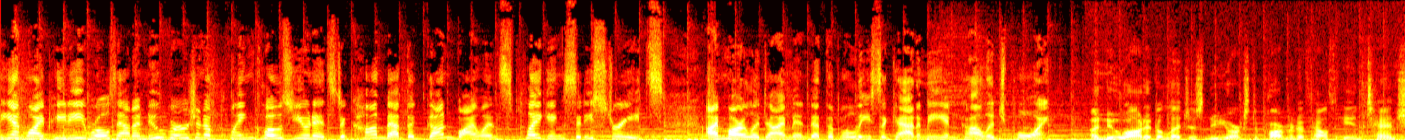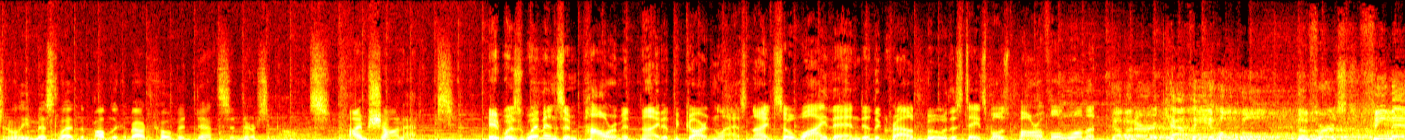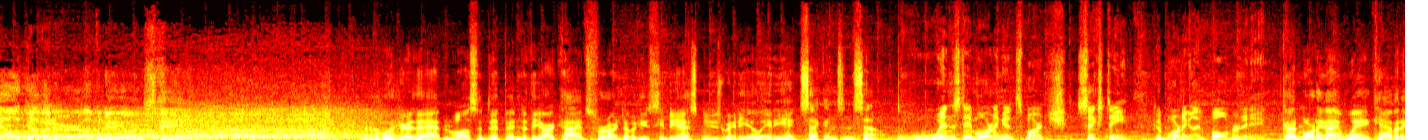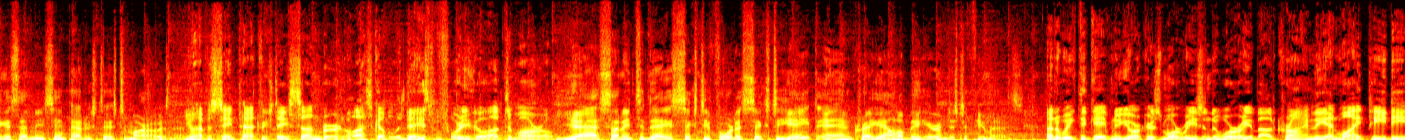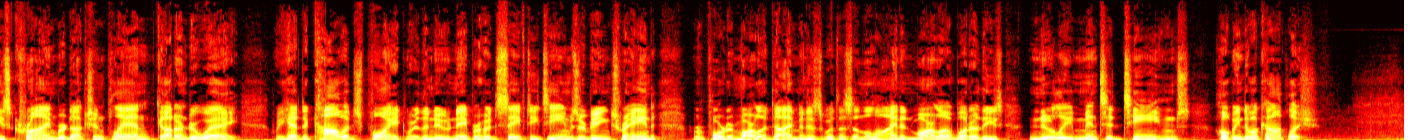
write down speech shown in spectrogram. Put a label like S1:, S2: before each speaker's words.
S1: The NYPD rolls out a new version of plainclothes units to combat the gun violence plaguing city streets. I'm Marla Diamond at the Police Academy in College Point.
S2: A new audit alleges New York's Department of Health intentionally misled the public about COVID deaths in nursing homes. I'm Sean Adams.
S3: It was Women's Empowerment Night at the Garden last night, so why then did the crowd boo the state's most powerful woman?
S4: Governor Kathy Hochul, the first female governor of New York State.
S5: And we'll hear that, and we'll also dip into the archives for our WCBS News Radio 88 Seconds in Sound.
S3: Wednesday morning, it's March 16th. Good morning, I'm Paul Murnane.
S5: Good morning, I'm Wayne Cabot. I guess that means St. Patrick's Day is tomorrow, isn't it?
S3: You'll have a St. Patrick's Day sunburn the last couple of days before you go out tomorrow.
S5: Yeah, sunny today, 64 to 68, and Craig Allen will be here in just a few minutes.
S3: On a week that gave New Yorkers more reason to worry about crime, the NYPD's crime reduction plan got underway. We head to College Point, where the new neighborhood safety teams are being trained. Reporter Marla Diamond is with us on the line. And Marla, what are these newly minted teams hoping to accomplish?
